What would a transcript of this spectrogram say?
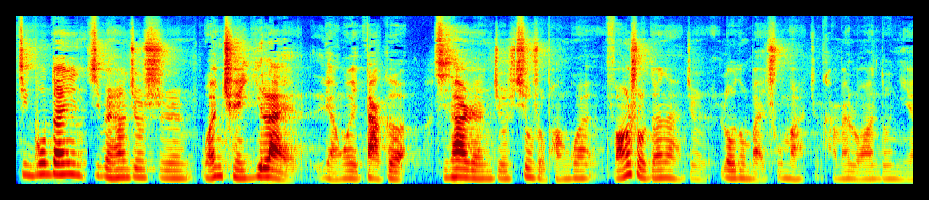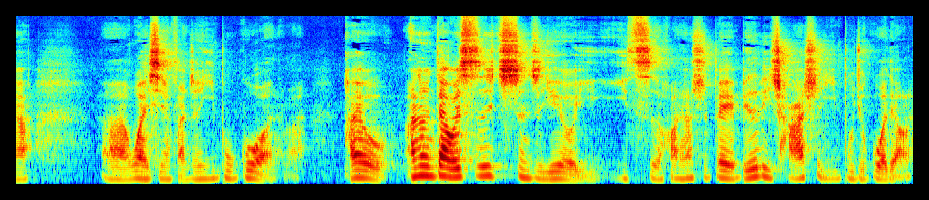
进攻端基本上就是完全依赖两位大哥，其他人就是袖手旁观。防守端呢就是漏洞百出嘛，就卡梅隆、安东尼啊，啊外线反正一步过，是吧？还有安东尼戴维斯，甚至也有一一次好像是被别的理查是一步就过掉了。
